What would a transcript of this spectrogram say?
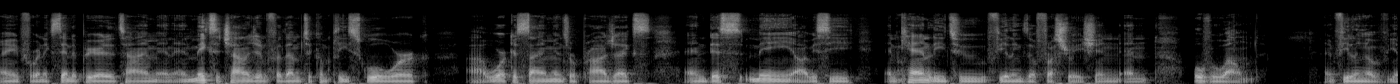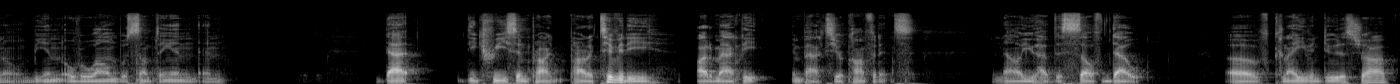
right, for an extended period of time, and, and makes it challenging for them to complete schoolwork, uh, work assignments, or projects. And this may obviously and can lead to feelings of frustration and overwhelmed, and feeling of you know being overwhelmed with something, and and that decrease in pro productivity automatically impacts your confidence. Now you have this self doubt of can I even do this job?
